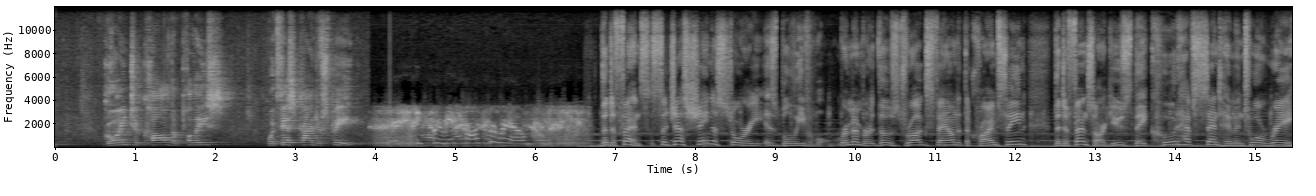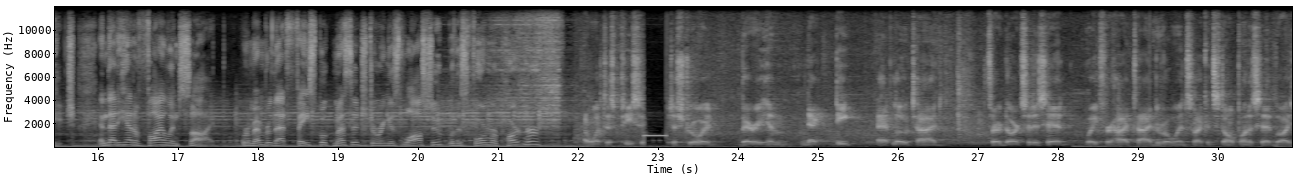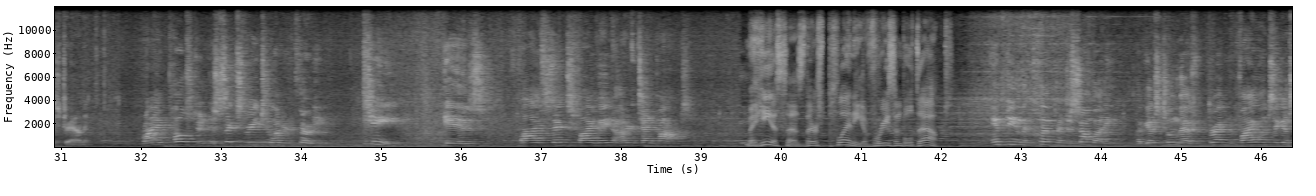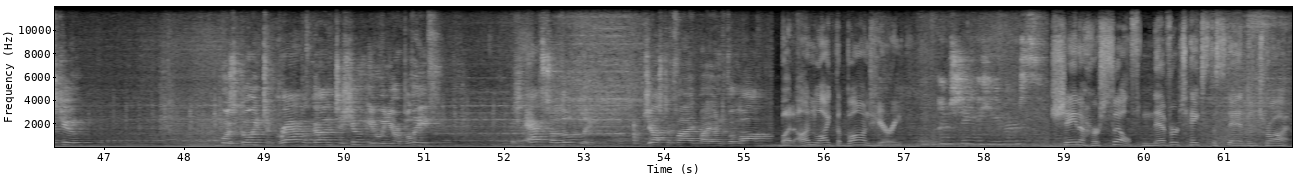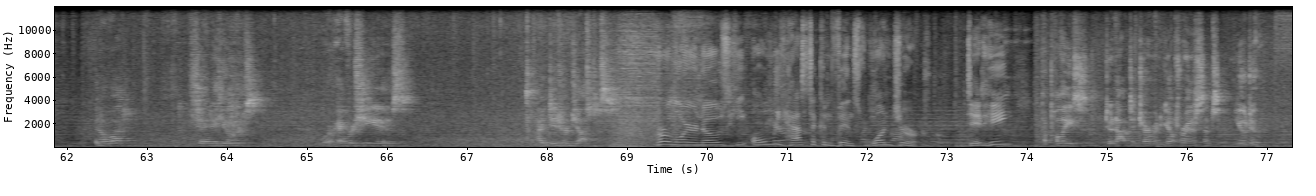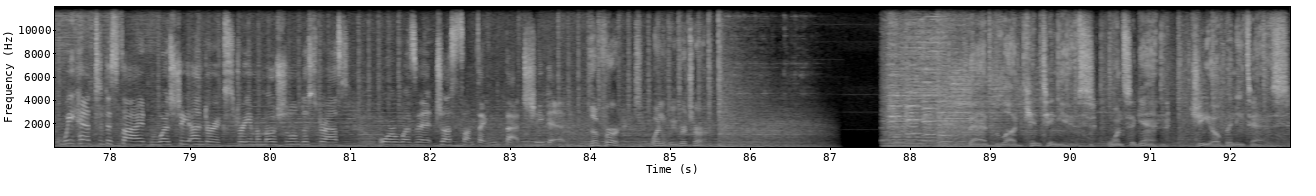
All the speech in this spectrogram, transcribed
going to call the police with this kind of speed? He threw me across the room. The defense suggests Shayna's story is believable. Remember, those drugs found at the crime scene? The defense argues they could have sent him into a rage and that he had a violent side. Remember that Facebook message during his lawsuit with his former partner? I want this piece of destroyed, bury him neck deep at low tide, throw darts at his head, wait for high tide to roll in so I can stomp on his head while he's drowning. Ryan Poston is 6'3", 230. She is 5'6", 5'8", 110 pounds. Mejia says there's plenty of reasonable doubt. Emptying the clip into somebody against whom has threatened violence against you, who is going to grab a gun to shoot you in your belief, is absolutely justified by under the law. But unlike the bond hearing, I'm Shayna Hubers. Shayna herself never takes the stand in trial. You know what? Shayna Hughes, wherever she is, I did her justice. Her lawyer knows he only has to convince one juror. Did he? The police do not determine guilt or innocence. You do. We had to decide was she under extreme emotional distress or was it just something that she did? The verdict when we return. Bad Blood continues. Once again, Gio Benitez.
